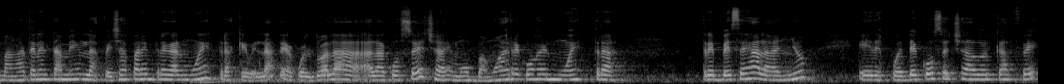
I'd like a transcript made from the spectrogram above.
van a tener también las fechas para entregar muestras, que verdad, de acuerdo a la, cosecha, vamos a recoger muestras tres veces al año. después de cosechado el café,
